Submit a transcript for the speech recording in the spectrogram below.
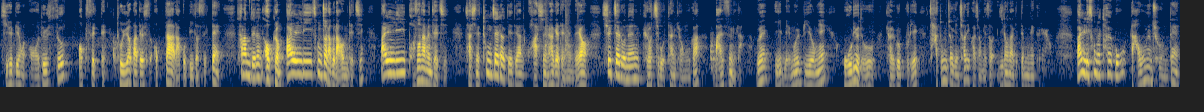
기회 비용을 얻을 수 없을 때, 돌려받을 수 없다라고 믿었을 때 사람들은 어, 그럼 빨리 손절하고 나오면 되지. 빨리 벗어나면 되지. 자신의 통제력에 대한 과신을 하게 되는데요. 실제로는 그렇지 못한 경우가 많습니다. 왜? 이 매몰 비용의 오류도 결국 우리의 자동적인 처리 과정에서 일어나기 때문에 그래요. 빨리 손을 털고 나오면 좋은데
